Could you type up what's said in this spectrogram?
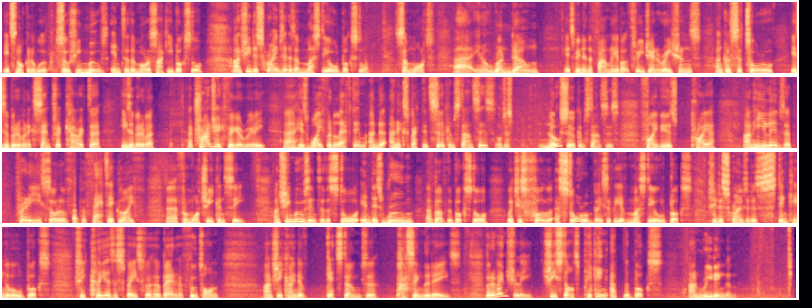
it's not going to work. So she moves into the Morisaki bookstore and she describes it as a musty old bookstore, somewhat, uh, you know, run down. It's been in the family about three generations. Uncle Satoru is a bit of an eccentric character. He's a bit of a a tragic figure, really. Uh, his wife had left him under unexpected circumstances, or just no circumstances, five years prior, and he lives a pretty sort of pathetic life uh, from what she can see. And she moves into the store in this room above the bookstore, which is full, a storeroom basically, of musty old books. She describes it as stinking of old books. She clears a space for her bed, her futon, and she kind of gets down to passing the days. But eventually, she starts picking up the books and reading them.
